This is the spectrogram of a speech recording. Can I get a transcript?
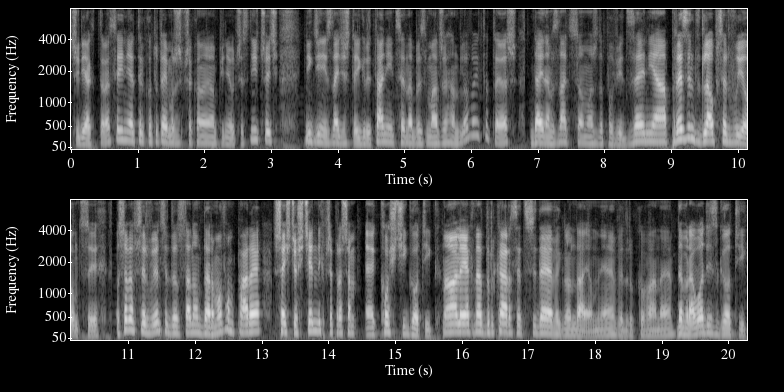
czyli aktuacyjnie, tylko tutaj możesz przekonać opinię uczestniczyć. Nigdzie nie znajdziesz tej gry taniej, cena bez marży handlowej to też. Daj nam znać, co masz do powiedzenia. Prezent dla obserwujących. Osoby obserwujące dostaną darmową parę sześciościennych, przepraszam, e, kości Gothic. No ale jak na drukarce 3D wyglądają, nie? Wydrukowane. Dobra, what is Gothic?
